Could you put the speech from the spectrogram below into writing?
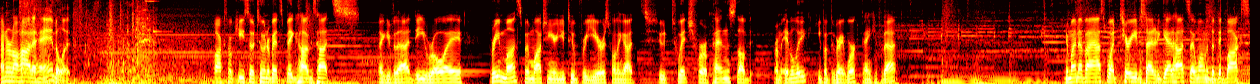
I don't know how to handle it. Foxhole Kiso, 200 bits, big hugs, Hutts. Thank you for that. D. Roy, three months, been watching your YouTube for years. Finally got to Twitch for a pens, loved from Italy. Keep up the great work. Thank you for that. You might have asked what tier you decided to get, Hutts. I went with the big box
